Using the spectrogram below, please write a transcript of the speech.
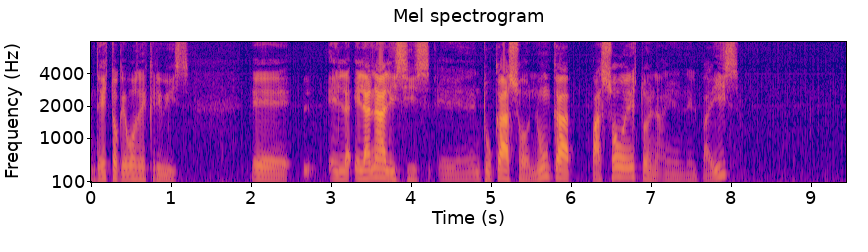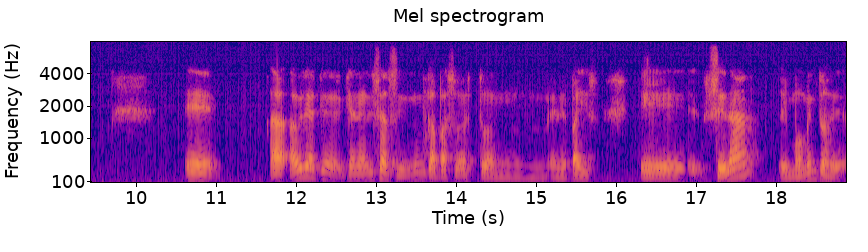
de esto que vos describís, el, análisis, en tu caso, ¿nunca pasó esto en, en el país? Eh, habría que, analizar si nunca pasó esto en, el país. Eh, se da en momentos de,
